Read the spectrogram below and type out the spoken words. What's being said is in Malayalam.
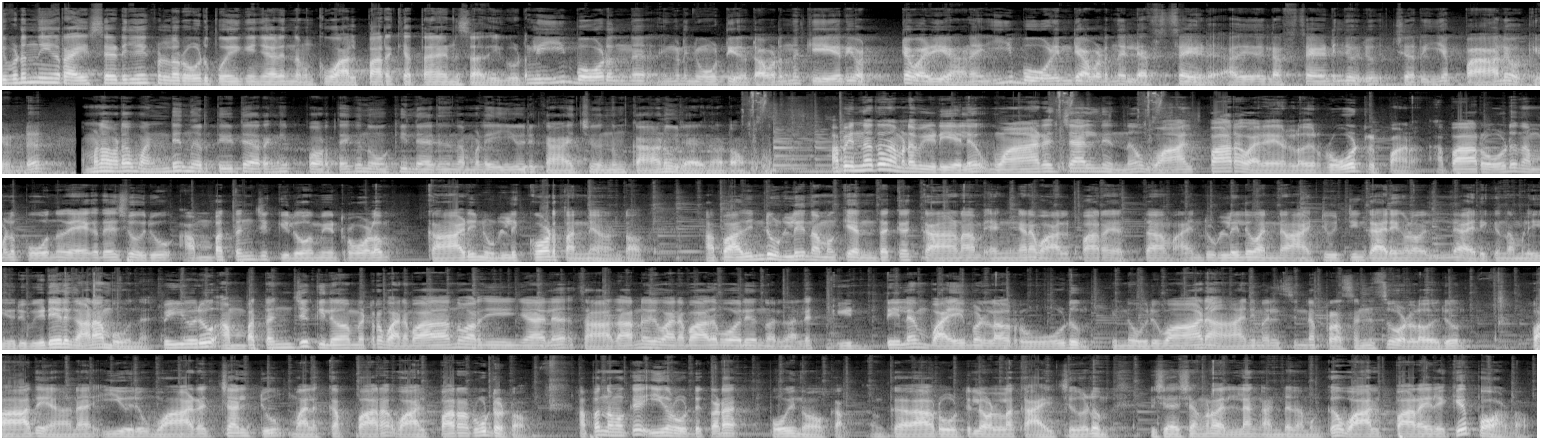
ഇവിടുന്ന് ഈ റൈറ്റ് സൈഡിലേക്കുള്ള റോഡ് പോയി കഴിഞ്ഞാൽ നമുക്ക് വാൽപ്പാറയ്ക്ക് എത്താനായിട്ട് സാധിക്കും നിങ്ങൾ ഈ ബോർഡ് ഒന്ന് നിങ്ങൾ നോട്ട് ചെയ്തിട്ടോ? അവിടെ നിന്ന് കയറി ഒറ്റ വഴിയാണ്. ഈ ബോർഡിന്റെ അവിടെ നിന്ന് ലെഫ്റ്റ് സൈഡ് അതായത് ലെഫ്റ്റ് സൈഡിൽ ഒരു ചെറിയ പാലമൊക്കെ ഉണ്ട് നമ്മൾ അവിടെ വണ്ടി നിർത്തിയിട്ട് ഇറങ്ങി പുറത്തേക്ക് നോക്കിയില്ലായിരുന്നു. നമ്മൾ ഈ ഒരു കാഴ്ചയൊന്നും കാണൂലായിരുന്നു കേട്ടോ. അപ്പോൾ ഇന്നത്തെ നമ്മുടെ വീഡിയോയിൽ വാഴച്ചാലിൽ നിന്ന് വാൽപ്പാറ വരെയുള്ള ഒരു റോഡ് ട്രിപ്പാണ് അപ്പോൾ ആ റോഡ് നമ്മൾ പോകുന്നത് ഏകദേശം ഒരു അമ്പത്തഞ്ച് കിലോമീറ്ററോളം കാടിനുള്ളിക്കൂടെ തന്നെയാണ് കേട്ടോ. അപ്പോൾ അതിന്റെ ഉള്ളിൽ നമുക്ക് എന്തൊക്കെ കാണാം എങ്ങനെ വാൽപ്പാറ എത്താം അതിന്റെ ഉള്ളിൽ വന്ന ആക്ടിവിറ്റിയും കാര്യങ്ങളും എല്ലാം ആയിരിക്കും നമ്മൾ ഈ ഒരു വീഡിയോയിൽ കാണാൻ പോകുന്നത്. അപ്പോൾ ഈ ഒരു അമ്പത്തഞ്ച് കിലോമീറ്റർ വനപാത എന്ന് പറഞ്ഞു കഴിഞ്ഞാൽ സാധാരണ ഒരു വനപാത പോലെയൊന്നുമല്ല നല്ല കിഡിലും വൈബുള്ള റോഡും പിന്നെ ഒരുപാട് ആനിമൽസിന്റെ പ്രസൻസും ഉള്ള ഒരു പാതയാണ് ഈ ഒരു വാഴച്ചാൽ ടു മലക്കപ്പാറ വാൽപ്പാറ റൂട്ട് കേട്ടോ. അപ്പം നമുക്ക് ഈ റൂട്ടിൽ കൂടെ പോയി നോക്കാം. നമുക്ക് ആ റൂട്ടിലുള്ള കാഴ്ചകളും വിശേഷങ്ങളും എല്ലാം കണ്ട് നമുക്ക് വാൽപ്പാറയിലേക്ക് പോകാം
